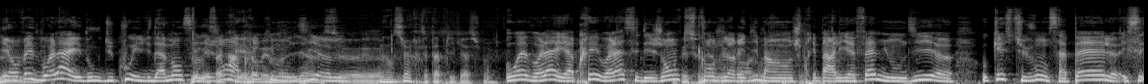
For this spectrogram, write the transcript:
et en fait voilà et donc du coup évidemment c'est des gens après qui m'ont dit euh, ce- Bien sûr. cette application. Ouais, voilà. Et après, voilà, c'est des gens qui, quand je leur ai dit, ben, je prépare l'IFM, ils m'ont dit, euh, ok, si tu veux, on s'appelle. Et c'est,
